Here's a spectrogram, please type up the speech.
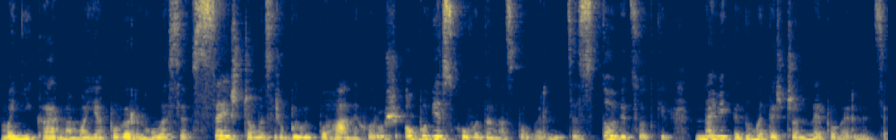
Мені карма моя повернулася. Все, що ми зробили погане, хороше, обов'язково до нас повернеться 100%. Навіть не думайте, що не повернеться.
